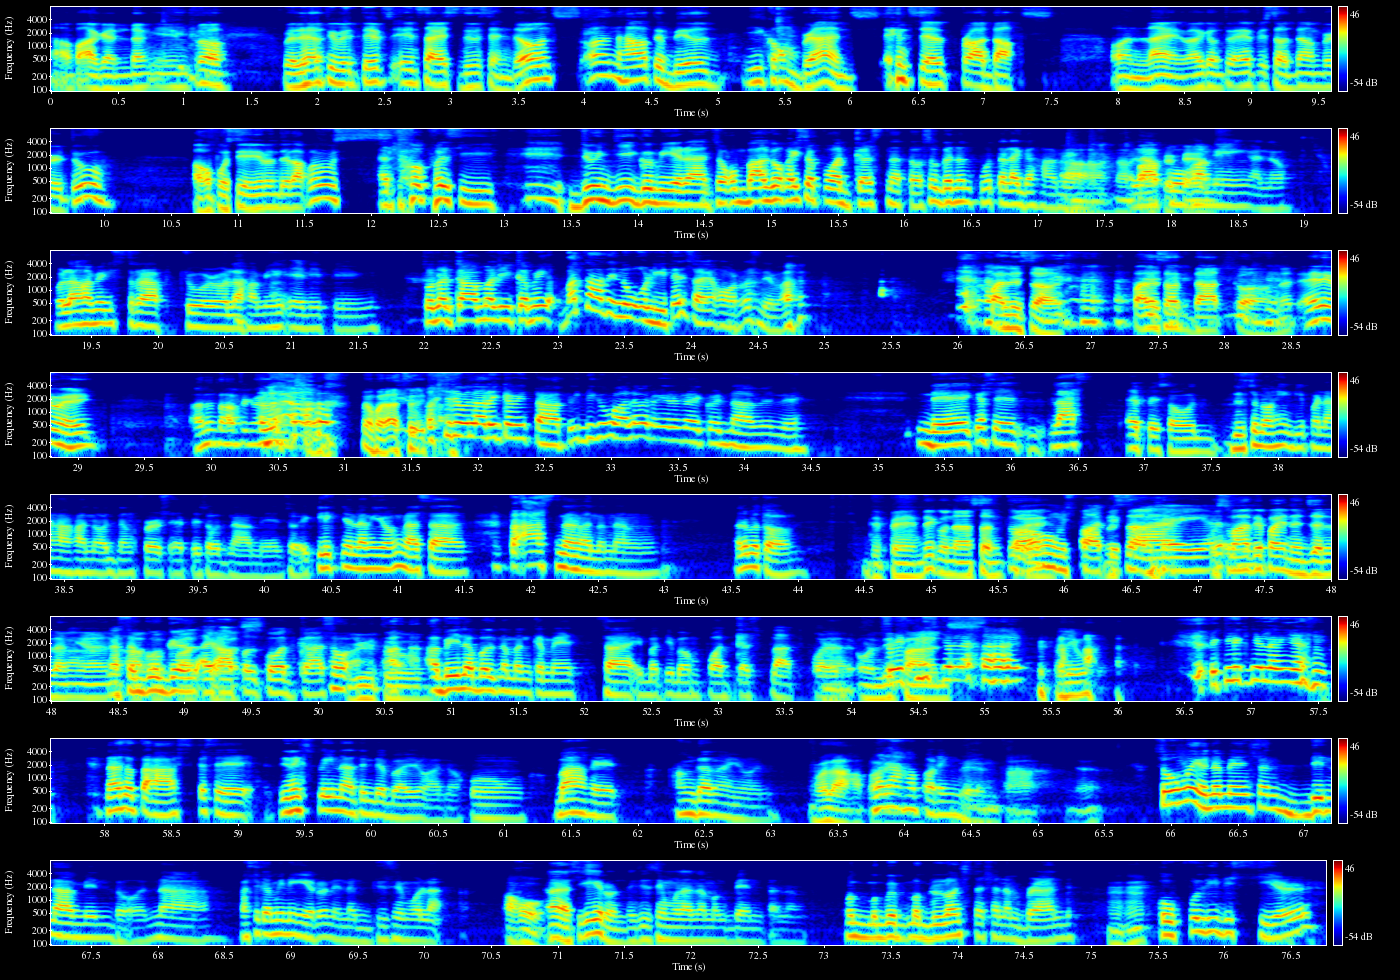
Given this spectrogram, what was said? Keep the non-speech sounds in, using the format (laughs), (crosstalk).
Napakagandang intro. We'll help you with tips, insights, do's, and don'ts on how to build e-com brands and sell products online. Welcome to episode number 2. Ako po si Aaron De La Cruz. At ako po si Junji Gumiran. So kung bago kayo sa podcast na to, so ganun po talaga kami. Ah, wala po kaming ano, wala kaming structure, wala kaming anything. So nagkamali kami, ba't natin uulitin? Sayang oras, di ba? Palusot. Palusot.com. But anyway, anong topic na Wala to (laughs) Actually, wala rin kami topic. Hindi ko alam ano i-record namin eh. Hindi, kasi last episode, dun sa mga hindi pa nakakanood ng first episode namin. So, i-click nyo lang yung nasa taas ng ano ng, ano ba to? Depende kung nasan to Oo, eh. kung Spotify. Basta, kung Spotify, nandyan lang yan. Nasa Apple Google ay Podcast. Apple Podcast. So, YouTube. a- available naman kami sa iba't ibang podcast platform. Yeah, so, i-click OnlyFans. nyo lang. (laughs) I-click nyo lang yung nasa taas kasi in-explain natin, di ba, yung ano, kung bakit hanggang ngayon, Wala ka pa wala rin. ka pa rin benta. So, ngayon, na-mention din namin doon na, kasi kami ni Aaron eh, nagsisimula, Ako. ah, si Aaron, nagsisimula na magbenta ng, mag, mag, mag-launch na siya ng brand. Mhm. Hopefully this year,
